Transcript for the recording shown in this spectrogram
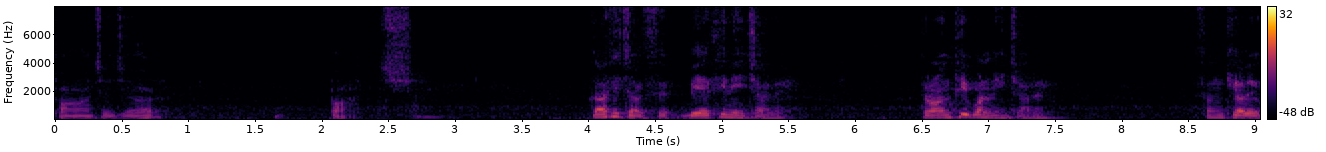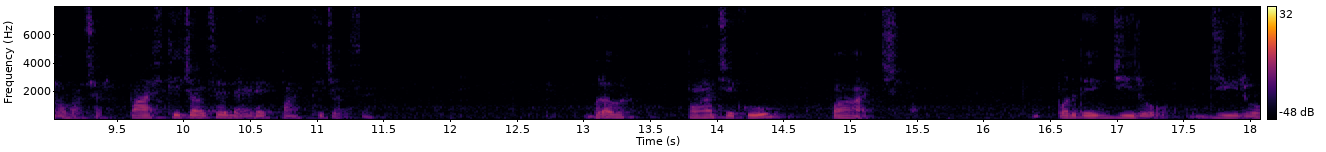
પાંચ હજાર પાંચ ક્યાંથી ચાલશે બેથી નહીં ચાલે ત્રણથી પણ નહીં ચાલે સંખ્યા દેખો પાછળ પાંચથી ચાલશે ડાયરેક્ટ પાંચથી ચાલશે બરાબર પાંચ એકુ પાંચ ઉપરથી એક જીરો જીરો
